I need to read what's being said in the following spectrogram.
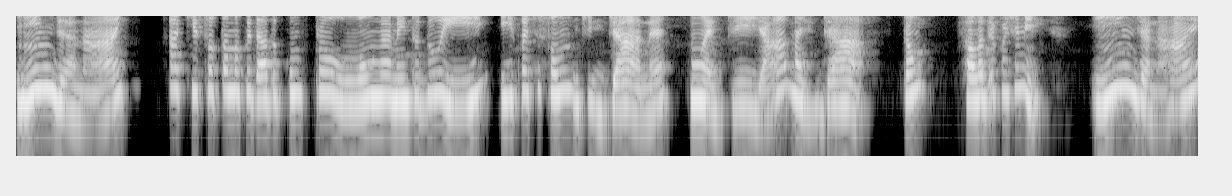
injanai. Aqui só toma cuidado com o prolongamento do i e com esse som de já, né? Não é de ya, mas já. Então, fala depois de mim. Injanai.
